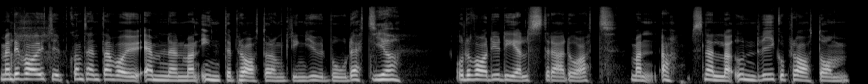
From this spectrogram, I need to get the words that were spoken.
Men det var ju typ, kontentan var ju ämnen man inte pratar om kring julbordet. Ja, Och då var det ju dels det där då att man, ja, snälla undvik att prata om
